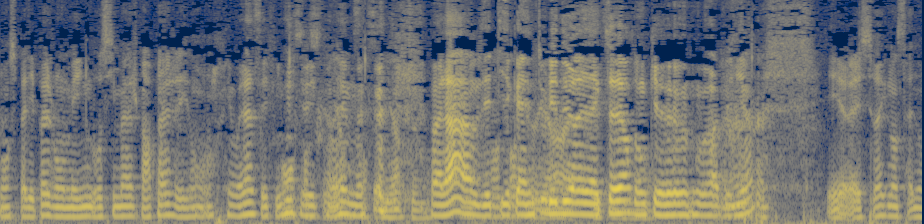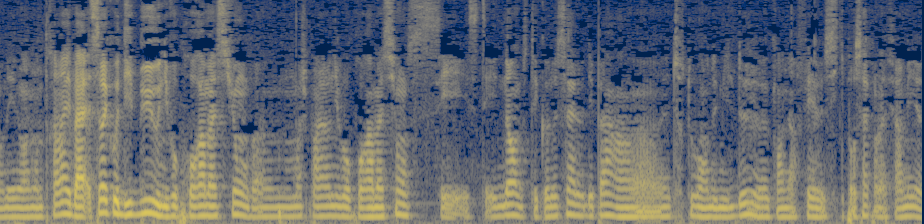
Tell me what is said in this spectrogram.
bon, c'est pas des pages où on met une grosse image par page et, on, et voilà, c'est fini. S'en c'est quand même. voilà, vous On étiez quand même tous les deux ouais, rédacteurs, donc euh, vous vous rappelez bien. Et euh, c'est vrai que non, ça demandait énormément de travail. Bah, c'est vrai qu'au début, au niveau programmation, enfin, moi je parlais au niveau programmation, c'était énorme, c'était colossal au départ, hein, surtout en 2002, euh, quand on a refait le site, pour ça qu'on a fermé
